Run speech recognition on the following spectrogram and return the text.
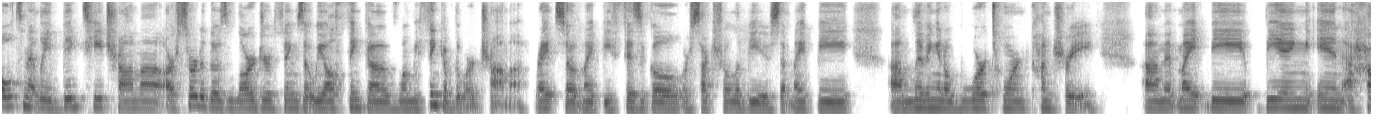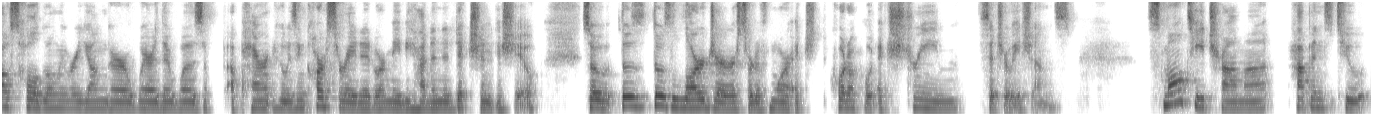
ultimately big T trauma are sort of those larger things that we all think of when we think of the word trauma, right? So it might be physical or sexual abuse. It might be um, living in a war torn country. Um, it might be being in a household when we were younger where there was a, a parent who was incarcerated or maybe had an addiction issue. So those those larger sort of more ex, quote unquote extreme situations. Small T trauma happens to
